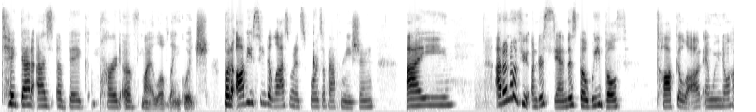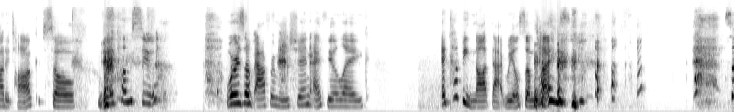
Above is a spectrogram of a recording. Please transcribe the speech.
take that as a big part of my love language. But obviously the last one is words of affirmation. I i don't know if you understand this but we both talk a lot and we know how to talk. So when it comes to words of affirmation i feel like it could be not that real sometimes so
